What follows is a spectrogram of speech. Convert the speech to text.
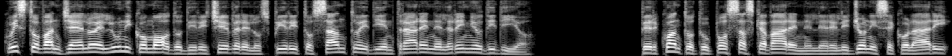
Questo Vangelo è l'unico modo di ricevere lo Spirito Santo e di entrare nel regno di Dio. Per quanto tu possa scavare nelle religioni secolari,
